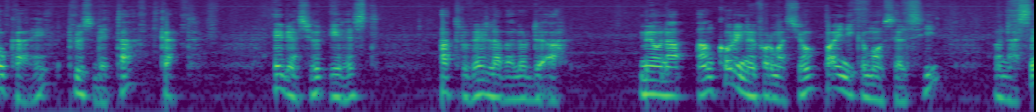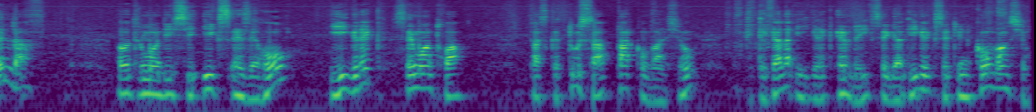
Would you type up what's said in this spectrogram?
au carré, plus bêta, 4. Et bien sûr, il reste à trouver la valeur de a. Mais on a encore une information, pas uniquement celle-ci, on a celle-là. Autrement dit, si x est 0, y c'est moins 3. Parce que tout ça, par convention, est égal à y. f de x égale y, c'est une convention.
